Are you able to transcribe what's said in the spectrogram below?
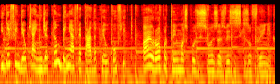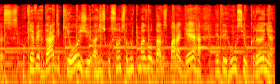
e defendeu que a Índia também é afetada pelo conflito. A Europa tem umas posições às vezes esquizofrênicas, porque é verdade que hoje as discussões estão muito mais voltadas para a guerra entre Rússia e Ucrânia,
